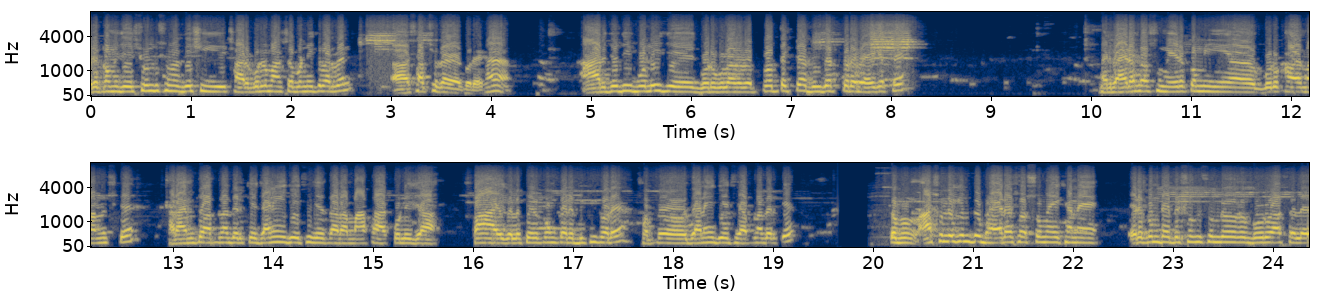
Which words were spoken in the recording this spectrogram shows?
এরকম যে সুন্দর সুন্দর দেশি সার গরুর মাংস আপনি নিতে পারবেন সাতশো টাকা করে হ্যাঁ? আর যদি বলি যে গরুগুলোর প্রত্যেকটা দুই দাঁত করে হয়ে গেছে মানে বাইরে সবসময় এরকমই গরু খাওয়ায় মানুষকে, আর আমি তো আপনাদেরকে জানিয়ে দিয়েছি যে তারা মাথা, কলিজা, পা এগুলো কীরকম করে বিক্রি করে, সব তো জানিয়ে দিয়েছি আপনাদেরকে। তো আসলে কিন্তু ভাইরা সবসময় এখানে এরকম টাইপের সুন্দর সুন্দর গরু আসলে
